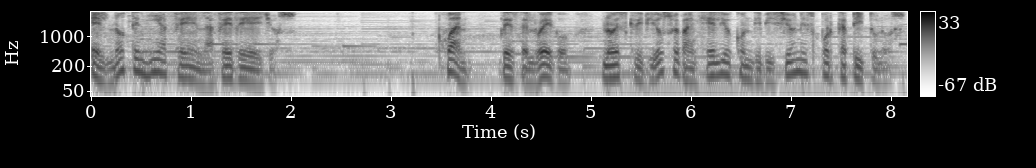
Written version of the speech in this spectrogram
Él no tenía fe en la fe de ellos. Juan, desde luego, no escribió su evangelio con divisiones por capítulos.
